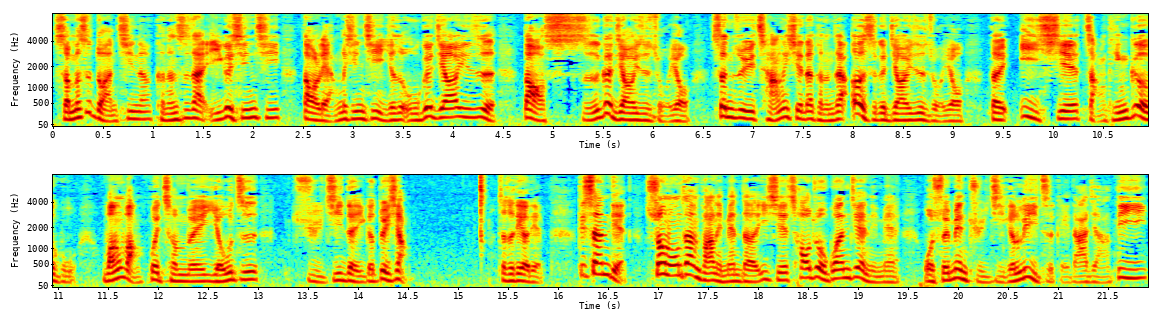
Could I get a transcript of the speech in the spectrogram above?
什么是短期呢？可能是在一个星期到两个星期，也就是五个交易日到十个交易日左右，甚至于长一些的，可能在二十个交易日左右的一些涨停个股，往往会成为游资狙击的一个对象。这是第二点，第三点，双龙战法里面的一些操作关键里面，我随便举几个例子给大家。第一，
